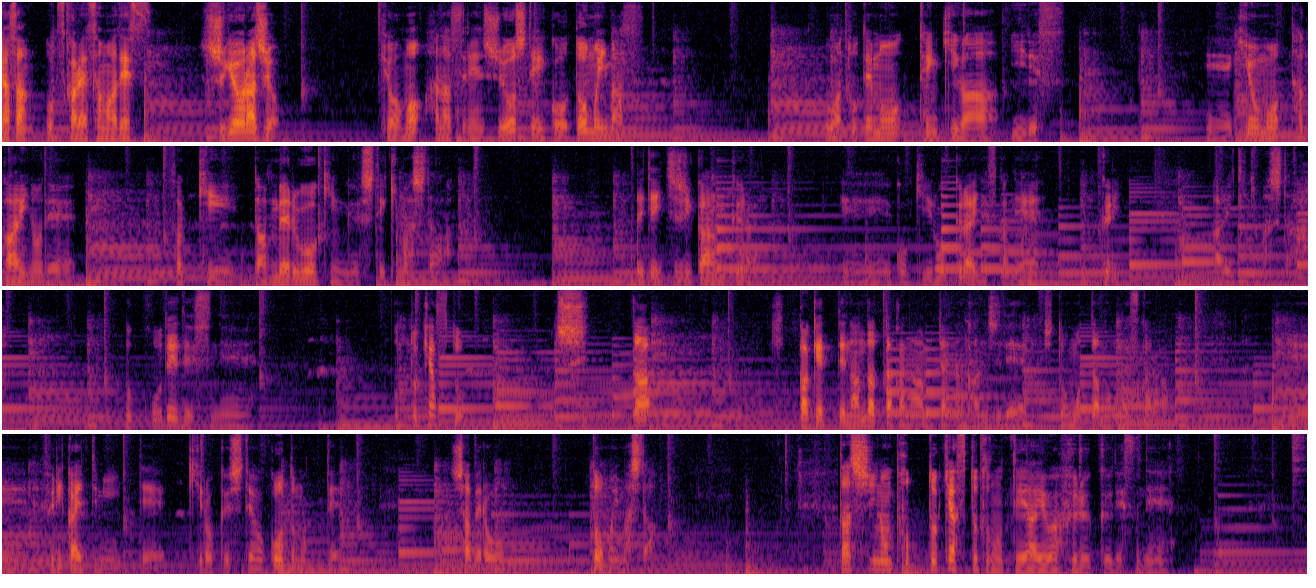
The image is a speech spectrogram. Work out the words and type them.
皆さんお疲れ様です。修行ラジオ。今日も話す練習をしていこうと思います。今日はとても天気がいいです、えー気温も高いのでさっきダンベルウォーキングしてきました。大体1時間くらい、えー5キロくらいですかね。ゆっくり歩いてきました。そこでですねドキャストを知ったきっかけって何だったかなみたいな感じでちょっと思ったものですから、えー振り返ってみて記録しておこうと思って喋ろうと思いました。私のポッドキャストとの出会いは古くですね。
